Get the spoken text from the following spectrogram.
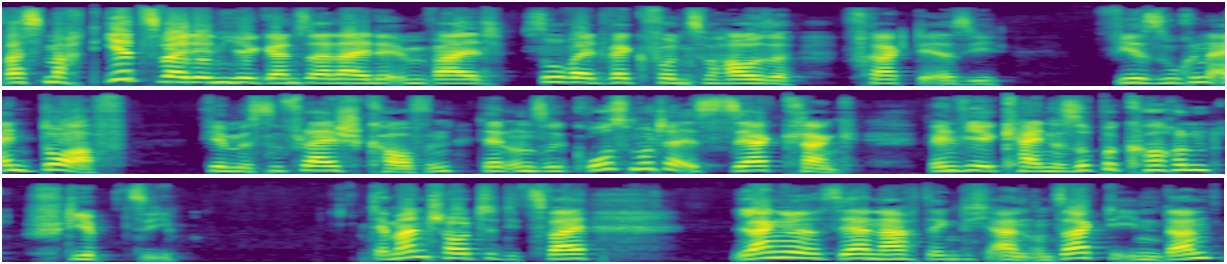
Was macht ihr zwei denn hier ganz alleine im Wald, so weit weg von zu Hause? fragte er sie. Wir suchen ein Dorf. Wir müssen Fleisch kaufen, denn unsere Großmutter ist sehr krank. Wenn wir keine Suppe kochen, stirbt sie. Der Mann schaute die zwei lange sehr nachdenklich an und sagte ihnen dann,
